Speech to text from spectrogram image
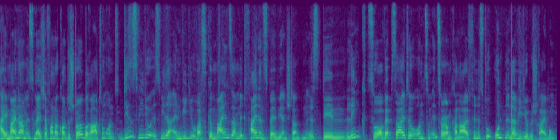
Hi, mein Name ist Melcher von der Kontist Steuerberatung und dieses Video ist wieder ein Video, was gemeinsam mit Finance Baby entstanden ist. Den Link zur Webseite und zum Instagram-Kanal findest du unten in der Videobeschreibung.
